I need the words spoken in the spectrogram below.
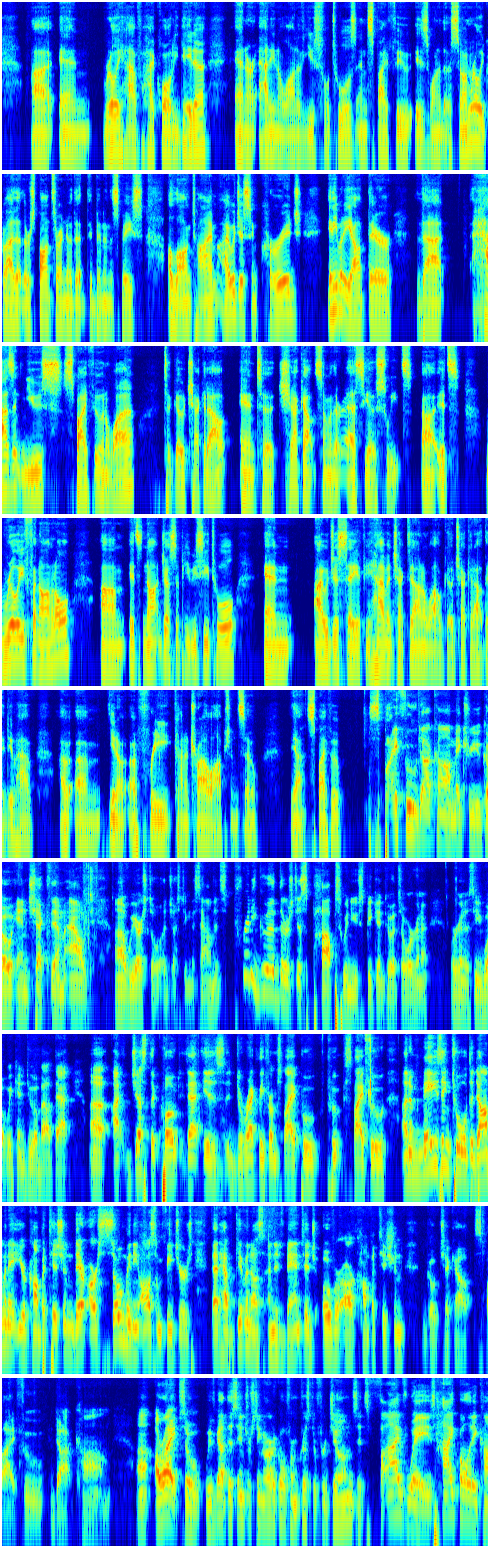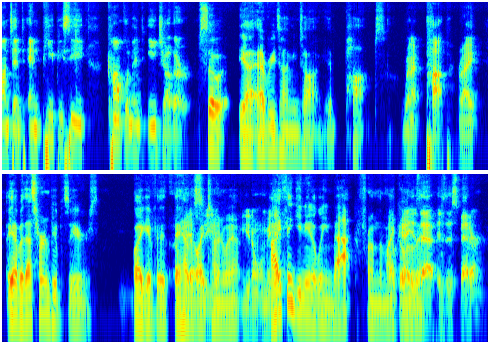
uh, and really have high quality data and are adding a lot of useful tools. And SpyFu is one of those. So I'm really glad that they're a sponsor. I know that they've been in the space a long time. I would just encourage anybody out there that hasn't used SpyFu in a while to go check it out and to check out some of their SEO suites. Uh, it's really phenomenal. Um, it's not just a PPC tool. And I would just say if you haven't checked it out in a while, go check it out. They do have a, um, you know, a free kind of trial option. So yeah, SpyFu. Spyfu.com. Make sure you go and check them out. Uh, we are still adjusting the sound. It's pretty good. There's just pops when you speak into it. So we're gonna we're gonna see what we can do about that. Uh, I, just the quote that is directly from SpyFu, SpyFu, an amazing tool to dominate your competition. There are so many awesome features that have given us an advantage over our competition. Go check out spyfu.com. Uh, all right, so we've got this interesting article from Christopher Jones. It's five ways high quality content and PPC complement each other. So yeah, every time you talk, it pops. When I pop, right? Yeah, but that's hurting people's ears. Like if it, they have Okay, it so like you turned don't- away. You don't want me to I think you need to lean back from the mic a Okay, little is bit. that is this better?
